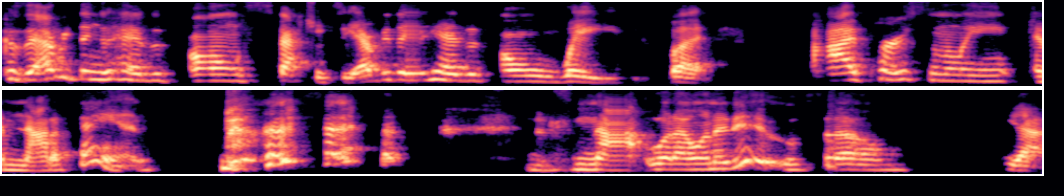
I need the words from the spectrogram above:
because everything has its own specialty. Everything has its own ways. But I personally am not a fan. it's not what I want to do. So, yeah.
